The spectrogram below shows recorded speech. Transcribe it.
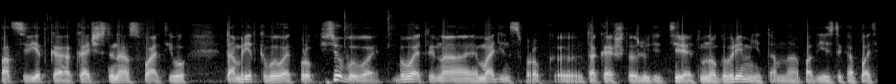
подсветка, качественный асфальт. Его, там редко бывает пробки. Все бывает. Бывает и на М11 пробка э, такая, что люди теряют много времени там на подъезде к оплате.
